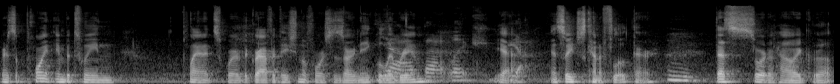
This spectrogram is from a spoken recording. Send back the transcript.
there's a point in between planets where the gravitational forces are in equilibrium. Yeah, that like Yeah. And so you just kind of float there. Mm. That's sort of how I grew up.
